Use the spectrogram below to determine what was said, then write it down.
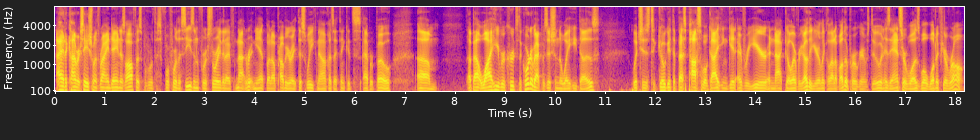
I had a conversation with Ryan Day in his office before the, before the season for a story that I've not written yet, but I'll probably write this week now because I think it's apropos um, about why he recruits the quarterback position the way he does, which is to go get the best possible guy he can get every year and not go every other year like a lot of other programs do. And his answer was, "Well, what if you're wrong?"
